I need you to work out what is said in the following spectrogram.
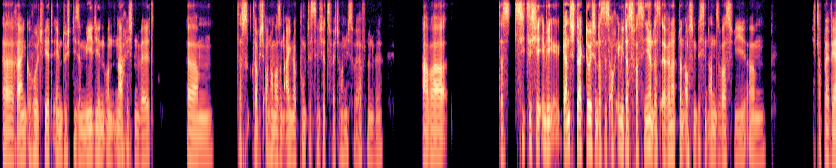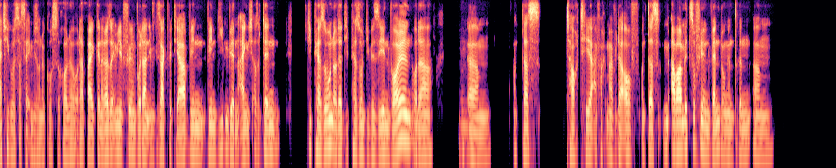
äh, reingeholt wird, eben durch diese Medien- und Nachrichtenwelt. Ähm, das, glaube ich, auch nochmal so ein eigener Punkt ist, den ich jetzt vielleicht auch nicht so eröffnen will. Aber das zieht sich hier irgendwie ganz stark durch und das ist auch irgendwie das Faszinierende. Das erinnert dann auch so ein bisschen an sowas wie, ähm, ich glaube, bei Vertigo ist das ja irgendwie so eine große Rolle oder bei generell so irgendwie Filmen, wo dann irgendwie gesagt wird, ja, wen, wen lieben wir denn eigentlich? Also denn die Person oder die Person, die wir sehen wollen oder Mhm. ähm, und das taucht hier einfach immer wieder auf und das aber mit so vielen Wendungen drin, ähm,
